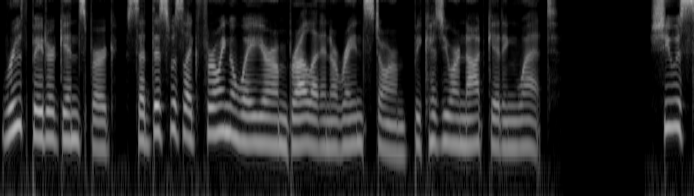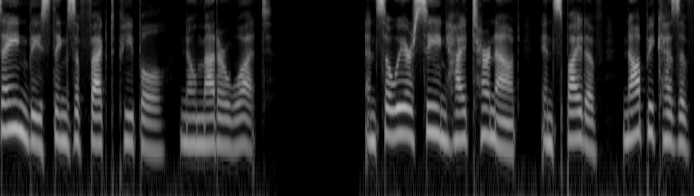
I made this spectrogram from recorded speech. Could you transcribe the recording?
Ruth Bader Ginsburg said this was like throwing away your umbrella in a rainstorm because you are not getting wet. She was saying these things affect people, no matter what and so we are seeing high turnout, in spite of, not because of,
